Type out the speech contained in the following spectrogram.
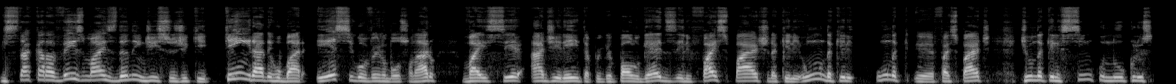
está cada vez mais dando indícios de que quem irá derrubar esse governo Bolsonaro vai ser a direita, porque Paulo Guedes ele faz parte daquele um daquele um da, eh, faz parte de um daqueles cinco núcleos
